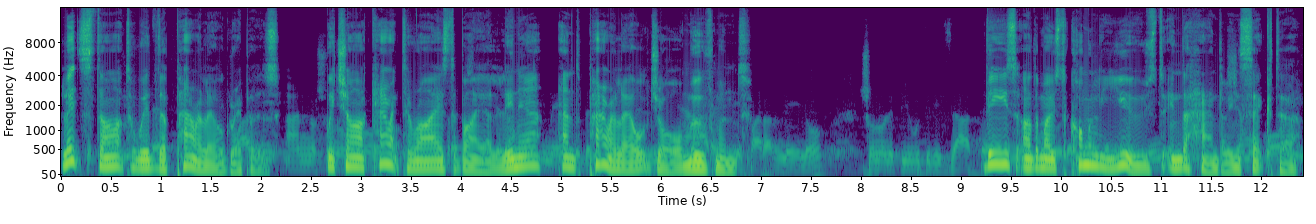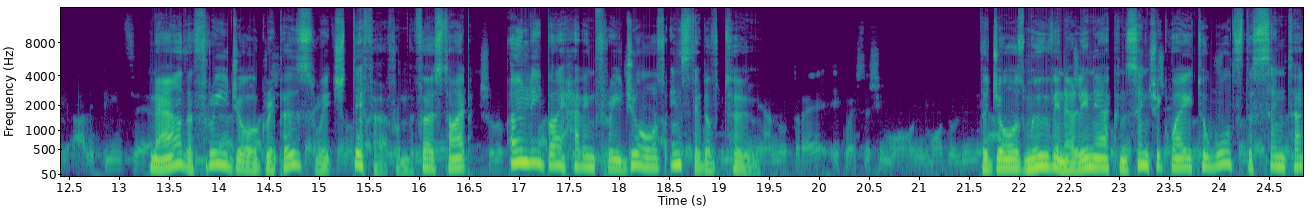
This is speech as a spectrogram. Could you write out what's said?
Let's start with the parallel grippers, which are characterized by a linear and parallel jaw movement. These are the most commonly used in the handling sector. Now, the three-jaw grippers, which differ from the first type only by having three jaws instead of two. The jaws move in a linear concentric way towards the center.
